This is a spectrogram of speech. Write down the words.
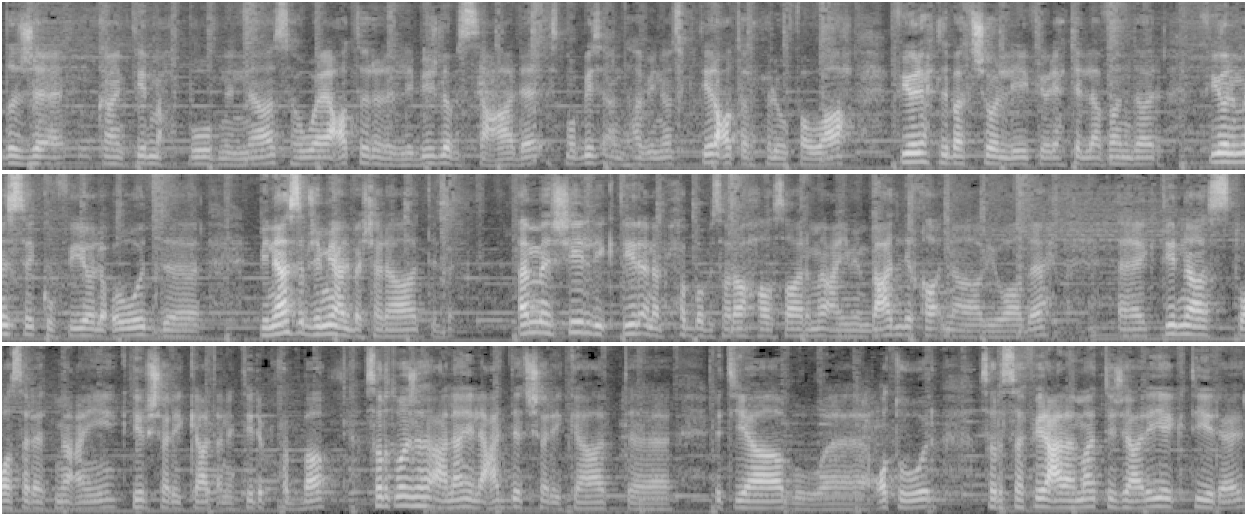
ضجة وكان كثير محبوب من الناس. هو عطر اللي بيجلب السعادة اسمه Peace and Happiness كثير عطر حلو فواح. فيه ريحة الباتشولي فيه ريحة اللافندر فيه المسك وفيه العود. بيناسب جميع البشرات. أما الشيء اللي كثير أنا بحبه بصراحة وصار معي من بعد لقائنا بواضح آه كثير ناس تواصلت معي كثير شركات أنا كثير بحبها. صرت وجه إعلاني لعدة شركات آه ثياب وعطور. صرت سفير علامات تجارية كثيره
